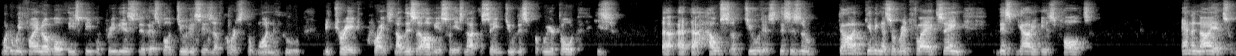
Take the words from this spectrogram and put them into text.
What do we find out about these people previous to this? Well, Judas is, of course, the one who betrayed Christ. Now, this obviously is not the same Judas, but we are told he's uh, at the house of Judas. This is a God giving us a red flag saying this guy is false. Ananias,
